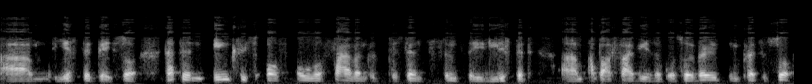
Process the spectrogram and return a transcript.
um, yesterday. So that's an increase of over 500% since they listed um, about five years ago. So very impressive. So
